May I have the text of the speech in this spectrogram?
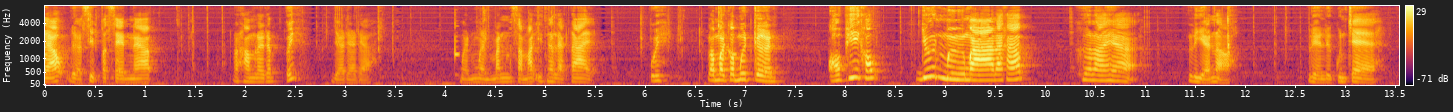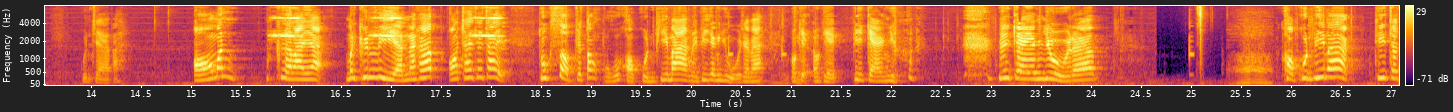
แล้วเหลือสิบเปอร์เซ็นต์นะครับ เราทำอะไรได้เอ้ยเดี๋ยวเดี๋ยวเดี๋ยวเหมือนเหมือนมันสามารถอินเทอร์แลกได้ อุ้ยแล้วมันก็มืดเกินอ๋อพี่เขายื่นมือมานะครับ คืออะไรอะเหรียญเหรอเหรียญหรือกุญแจ กุญแจปะอ๋อมัน คืออะไรอะ่ะ มันคือเหรียญนะครับ อ๋อใช่ใช่ใช่ทุกศพจะต้อง โอ้โห ขอบคุณพี่มากเลยพี่ยังอยู่ใช่ไหมโอเค โอเค พี่แกงอยู่ พี่แกยังอยู่นะครับ ขอบคุณพี่มากที่จะ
